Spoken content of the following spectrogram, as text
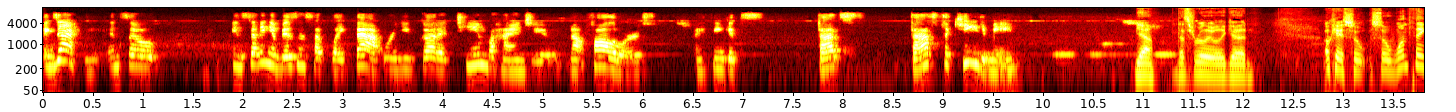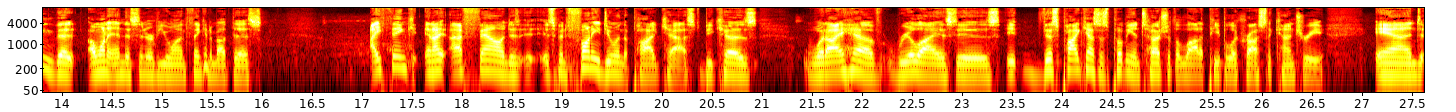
Exactly, and so in setting a business up like that, where you've got a team behind you, not followers, I think it's that's that's the key to me. Yeah, that's really really good. Okay, so so one thing that I want to end this interview on, thinking about this, I think, and I, I've found it's been funny doing the podcast because what I have realized is it this podcast has put me in touch with a lot of people across the country, and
